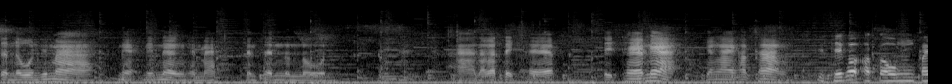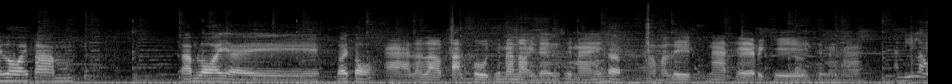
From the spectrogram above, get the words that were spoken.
จะนูนขึ้นมาเนี่ยนิดนึงเห็นไหมเป็นเส้นนูนๆอ่าแล้วก็ติดเทปติดเทปเนี่ยยังไงครับช่างติดเทปก็เอาตรงไปรอยตาม ตามรอยไอ้รอยต่อ อ่า แล้วเราตัดปูนขึ้นมาหน่อยนึงใช่ไหมครับ เอามารีดหน้าเทปอีกทีใช่ไหมฮะอันนี้เรา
